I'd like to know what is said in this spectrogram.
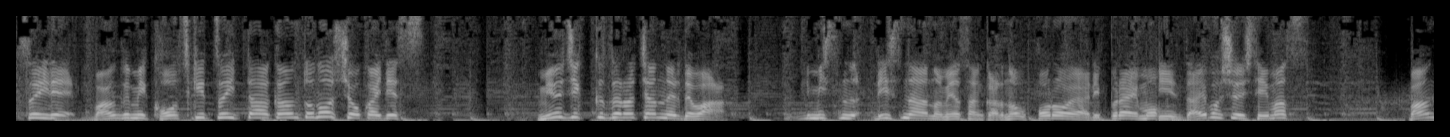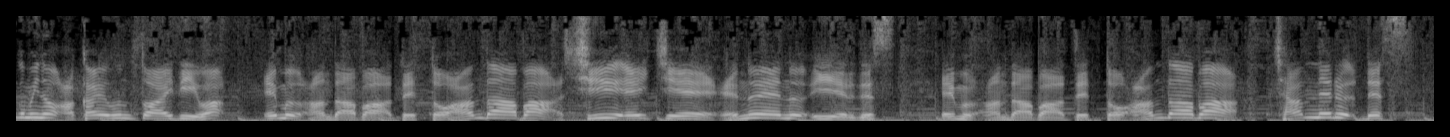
ついで番組公式 Twitter アカウントの紹介です「ミュージックゼロチャンネル」ではリスナリスナーの皆さんからのフォローやリプライも大募集しています。番組のアカウント ID は M アンダーバー Z アンダーバー CHANNEL です。M アンダーバー Z アンダーバーチャンネルです。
